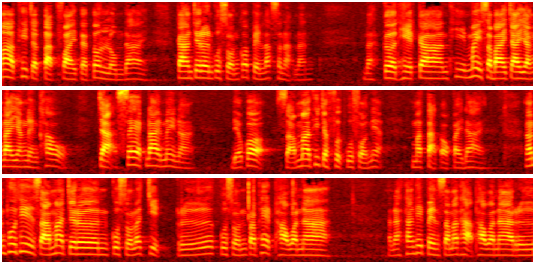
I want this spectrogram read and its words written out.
มารถที่จะตัดไฟแต่ต้นลมได้ การเจริญกุศลก็เป็นลักษณะนั้น นะเกิดเหตุการณ์ที่ไม่สบายใจอย่างใดอย่างหนึ่งเข้า จะแทรกได้ไม่นานเดี๋ยวก็สามารถที่จะฝึกกุศลเนี่ยมาตัดออกไปได้อันผู้ที่สามารถเจริญกุศลจิต หรือกุศลประเภทภาวนานะทั้งที่เป็นสมถภาวนาหรือ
